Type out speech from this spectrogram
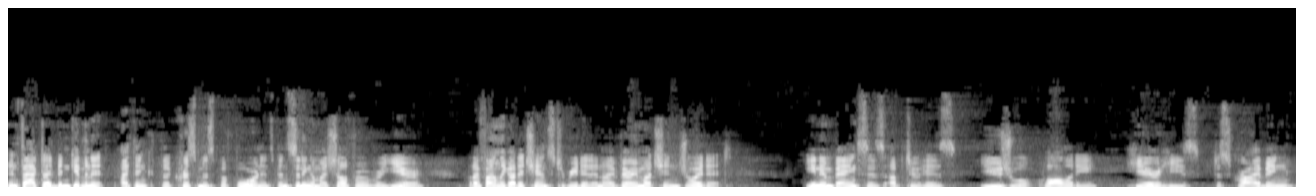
In fact, I'd been given it, I think, the Christmas before, and it's been sitting on my shelf for over a year. But I finally got a chance to read it, and I very much enjoyed it. Iain Banks is up to his usual quality. Here he's describing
